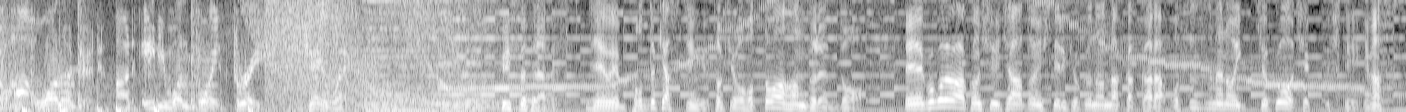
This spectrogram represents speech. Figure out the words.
HOT 100 on 81.3 J-WAVE クリス・ベプラーです。J-WAVE ポッドキャスティング TOKYO HOT 100、えー、ここでは今週チャートにしている曲の中からおすすめの一曲をチェックしていきます。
